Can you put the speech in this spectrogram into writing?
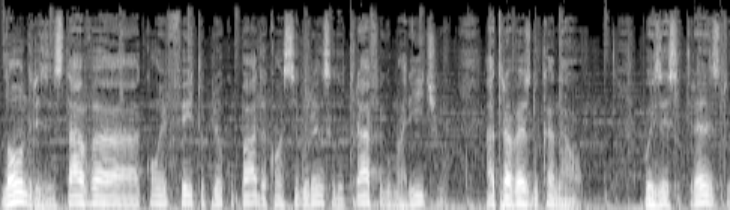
Londres estava, com efeito, preocupada com a segurança do tráfego marítimo através do canal, pois esse trânsito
